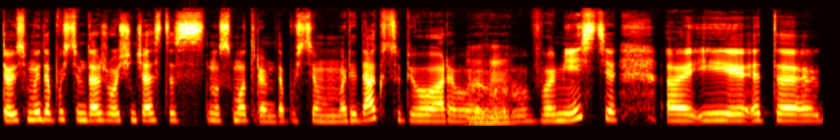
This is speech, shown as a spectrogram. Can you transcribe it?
То есть мы, допустим, даже очень часто ну, смотрим, допустим, редакцию Пивоварова Мгм. вместе, э, и это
